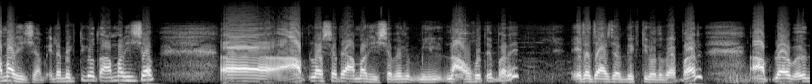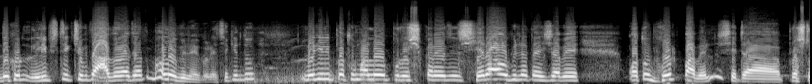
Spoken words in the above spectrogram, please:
আমার হিসাব, এটা ব্যক্তিগত আমার হিসাব আপনার সাথে আমার হিসাবের মিল নাও হতে পারে। এটা যার যার ব্যক্তিগত ব্যাপার। আপনার, দেখুন লিপস্টিক ছবিতে আদর আজাদ ভালো অভিনয় করেছে, কিন্তু মেরিল প্রথম আলো পুরস্কারের সেরা অভিনেতা হিসাবে কত ভোট পাবেন সেটা প্রশ্ন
